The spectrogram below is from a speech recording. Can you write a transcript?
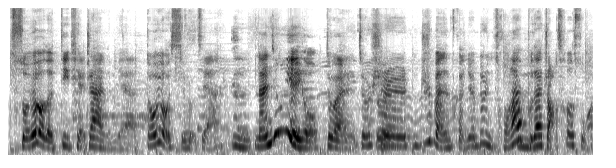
所有的地铁站里面都有洗手间，嗯，南京也有，对，就是日本感觉就是你从来不在找厕所，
